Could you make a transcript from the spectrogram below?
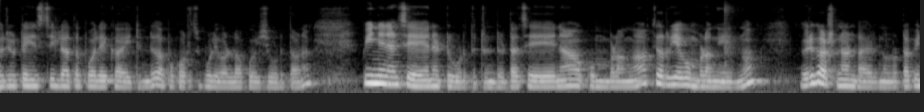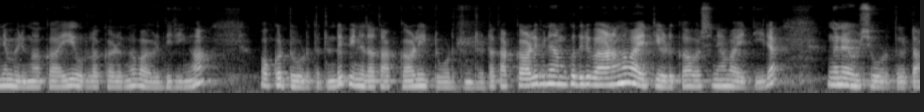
ഒരു ടേസ്റ്റ് ഇല്ലാത്ത പോലെയൊക്കെ ആയിട്ടുണ്ട്. അപ്പോൾ കുറച്ച് പുളിവെള്ളമൊക്കെ ഒഴിച്ച് കൊടുത്താണ്. പിന്നെ ഞാൻ ചേന ഇട്ട് കൊടുത്തിട്ടുണ്ട് കേട്ടോ ചേന കുമ്പളങ്ങ ചെറിയ കുമ്പളങ്ങയായിരുന്നു. ഒരു കഷ്ണം ഉണ്ടായിരുന്നുള്ളൂ കേട്ടോ പിന്നെ മുരിങ്ങക്കായി ഉരുളക്കിഴങ്ങ് വഴുതിരിങ്ങ ഒക്കെ ഇട്ട് കൊടുത്തിട്ടുണ്ട്. പിന്നെ ഇതാ തക്കാളി ഇട്ട് കൊടുത്തിട്ടുണ്ട് കേട്ടോ. തക്കാളി പിന്നെ നമുക്കിതിൽ വേണമെങ്കിൽ വയറ്റിയെടുക്കാം. പക്ഷെ ഞാൻ വയറ്റിയില്ല. ഇങ്ങനെ ഒഴിച്ച് കൊടുത്തു കേട്ടോ.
